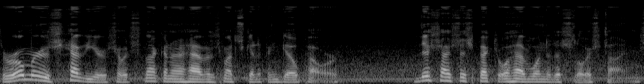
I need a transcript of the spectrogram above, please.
The roamer is heavier, so it's not gonna have as much get up and go power. This, I suspect, will have one of the slowest times.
